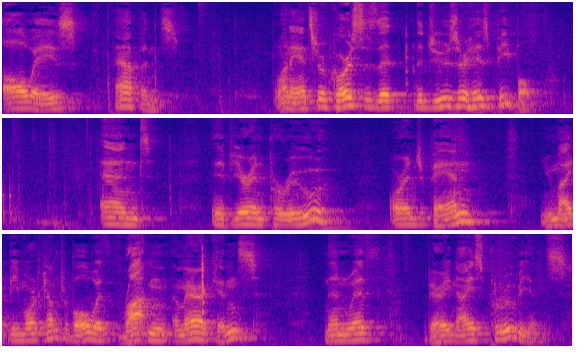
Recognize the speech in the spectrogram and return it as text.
always happens? One answer, of course, is that the Jews are his people. And if you're in Peru or in Japan, you might be more comfortable with rotten Americans than with very nice Peruvians,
